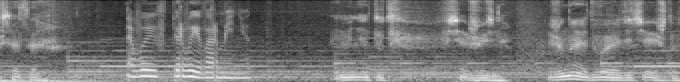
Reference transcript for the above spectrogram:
красота. Вы впервые в Армению. У меня тут вся жизнь. Жена и двое детей ждут.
